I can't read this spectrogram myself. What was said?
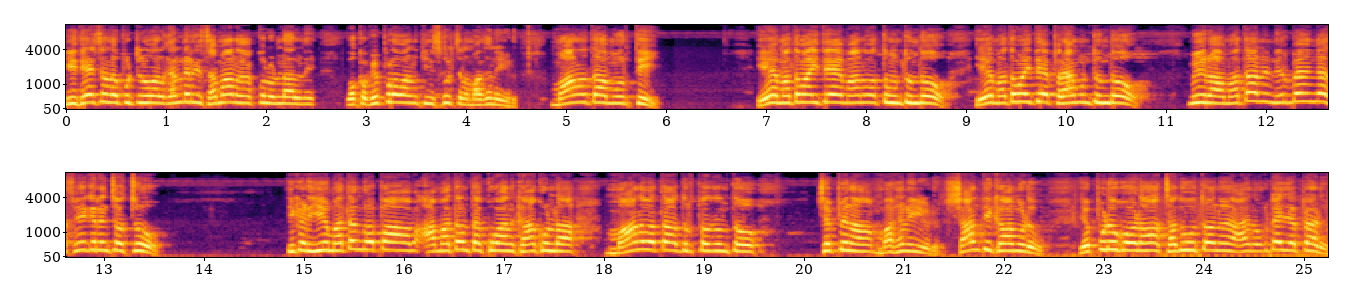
ఈ దేశంలో పుట్టిన వాళ్ళకి అందరికీ సమాన హక్కులు ఉండాలని ఒక విప్లవాన్ని తీసుకొచ్చిన మహనీయుడు. మానవతామూర్తి. ఏ మతం అయితే మానవత్వం ఉంటుందో ఏ మతం అయితే ప్రేమ ఉంటుందో మీరు ఆ మతాన్ని నిర్భయంగా స్వీకరించవచ్చు. ఇక్కడ ఈ మతం గొప్ప ఆ మతం తక్కువ అని కాకుండా మానవతా దృక్పథంతో చెప్పిన మహనీయుడు శాంతి కాముడు ఎప్పుడూ కూడా చదువుతోనే ఆయన ఒకటే చెప్పాడు.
